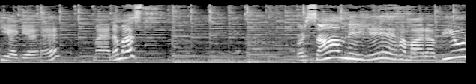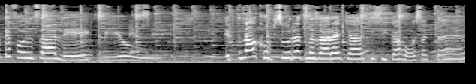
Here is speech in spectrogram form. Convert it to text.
किया गया है। मैं नमस्त और सामने ये है हमारा ब्यूटीफुल सा लेक व्यू इतना खूबसूरत नज़ारा क्या किसी का हो सकता है?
